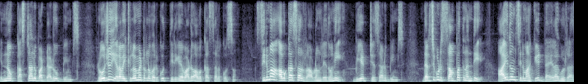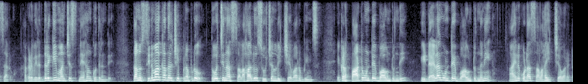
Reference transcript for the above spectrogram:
ఎన్నో కష్టాలు పడ్డాడు భీమ్స్. రోజు ఇరవై కిలోమీటర్ల వరకు తిరిగేవాడు అవకాశాల కోసం. సినిమా అవకాశాలు రావడం లేదు అని బిఎడ్ చేశాడు భీమ్స్. దర్శకుడు సంపత్ నంది ఆయుధం సినిమాకి డైలాగులు రాశారు. అక్కడ వీరిద్దరికీ మంచి స్నేహం కుదిరింది. తను సినిమా కథలు చెప్పినప్పుడు తోచిన సలహాలు సూచనలు ఇచ్చేవారు భీమ్స్. ఇక్కడ పాట ఉంటే బాగుంటుంది ఈ డైలాగ్ ఉంటే బాగుంటుందని ఆయన కూడా సలహా ఇచ్చేవారట.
